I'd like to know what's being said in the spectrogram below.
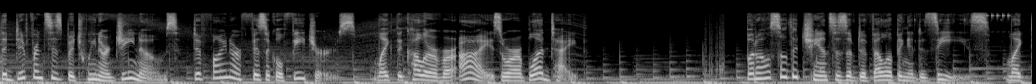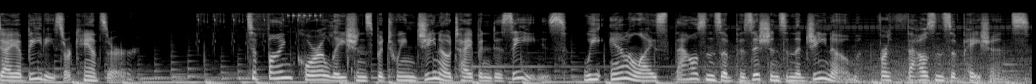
The differences between our genomes define our physical features, like the color of our eyes or our blood type, but also the chances of developing a disease, like diabetes or cancer. To find correlations between genotype and disease, we analyze thousands of positions in the genome for thousands of patients.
